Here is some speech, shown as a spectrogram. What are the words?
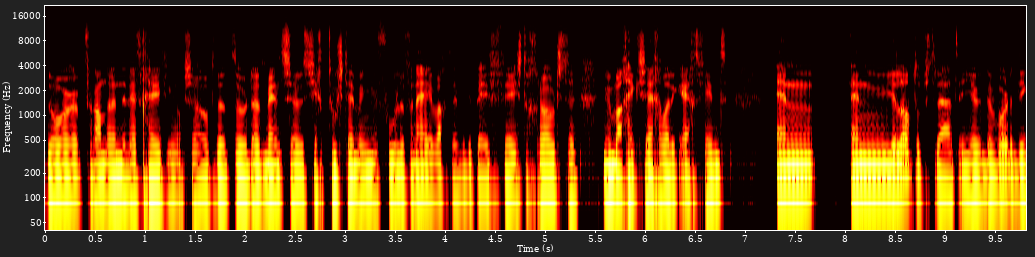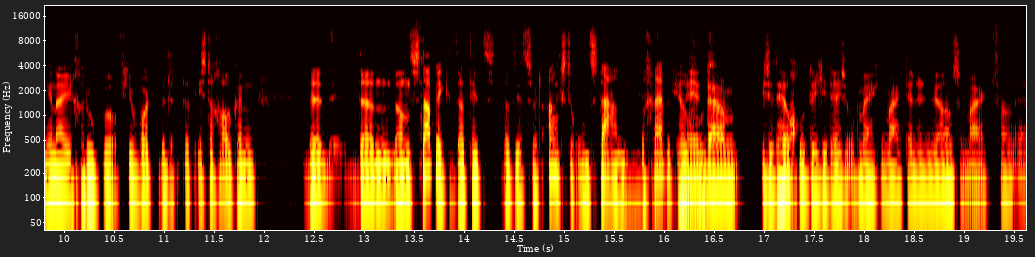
door veranderende wetgeving of zo. Of dat, doordat mensen zich toestemming nu voelen van, hé, hey, wacht even, de PVV is de grootste. Nu mag ik zeggen wat ik echt vind. En, en je loopt op straat en je, er worden dingen naar je geroepen. Of je wordt. Dat is toch ook een, de, de, dan, dan snap ik dat dit, dat dit soort angsten ontstaan. Begrijp ik heel en goed. Daarom is het heel goed dat je deze opmerking maakt en een nuance maakt. Van, uh,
